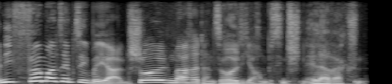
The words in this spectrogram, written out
Wenn ich 75 Milliarden Schulden mache, dann sollte ich auch ein bisschen schneller wachsen.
